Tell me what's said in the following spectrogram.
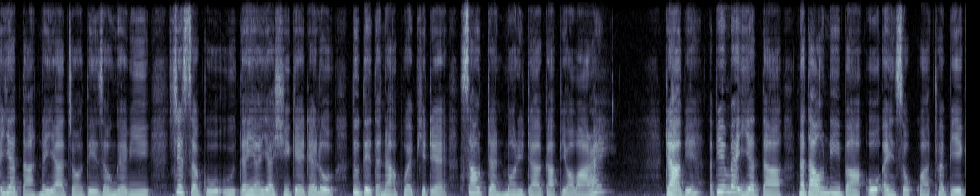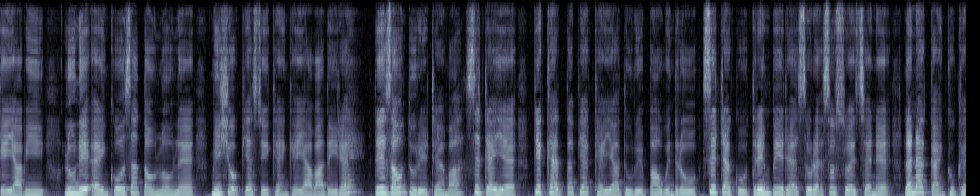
အရက်သား200ကျော်သေဆုံးခဲ့ပြီး89ဦးတန်ရာရရှိခဲ့တယ်လို့သူတေသနာအဖွဲ့ဖြစ်တဲ့ Southern Monitor ကပြောပါရယ်ဒါအပြင်အပြစ်မဲ့ရက်သား2000နီးပါးအိုးအိမ်ဆုတ်ခွာထွက်ပြေးခဲ့ရပြီးလူနေအိမ်63လုံးလည်းမိရှို့ပျက်စီးခံခဲ့ရပါသေးတယ်။ တဒေဆုံးသူတွေထဲမှာစစ်တပ်ရဲ့ပြစ်ခတ်တပ်ဖြတ်ခံရသူတွေပါဝင်တယ်လို့စစ်တပ်ကိုသတင်းပေးတဲ့ဆိုတဲ့ဆွဆွဲချက်နဲ့လက်နက်ကင်ခုခံ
